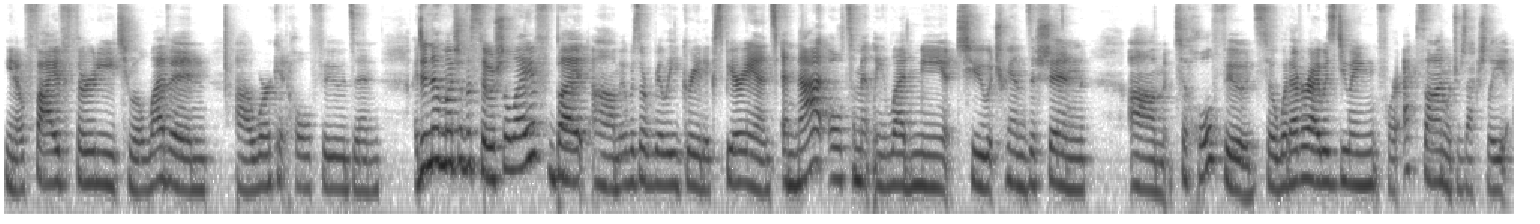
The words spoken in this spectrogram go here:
you know five thirty to eleven uh, work at Whole Foods. And I didn't have much of a social life, but um, it was a really great experience, and that ultimately led me to transition um, to Whole Foods. So whatever I was doing for Exxon, which was actually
